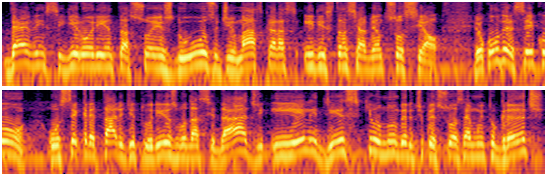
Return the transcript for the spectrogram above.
devem seguir orientações do uso de máscaras e distanciamento social. Eu conversei com o secretário de turismo da cidade e ele disse que o número de pessoas é muito grande.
